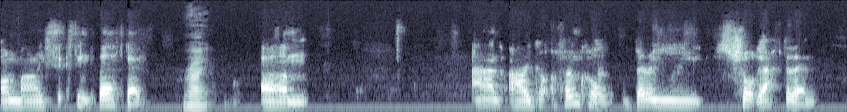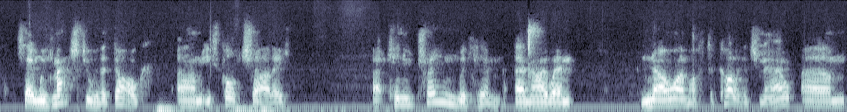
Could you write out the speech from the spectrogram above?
on my 16th birthday. Right. Um, and I got a phone call very shortly after then saying, We've matched you with a dog. Um, he's called Charlie. Uh, can you train with him? And I went, No, I'm off to college now. Um,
